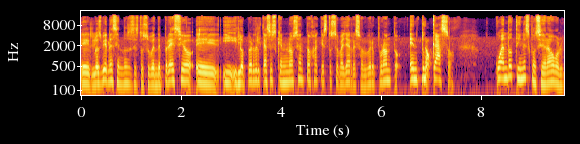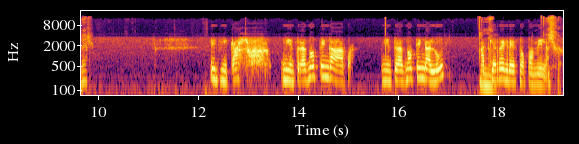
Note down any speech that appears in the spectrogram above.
eh, los bienes y entonces estos suben de precio eh, y, lo peor del caso es que no se antoja que esto se vaya a resolver pronto. En tu caso, ¿Cuándo tienes considerado volver? En mi caso, mientras no tenga agua, mientras no tenga luz, ¿a qué regreso, Pamela? Híjole.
